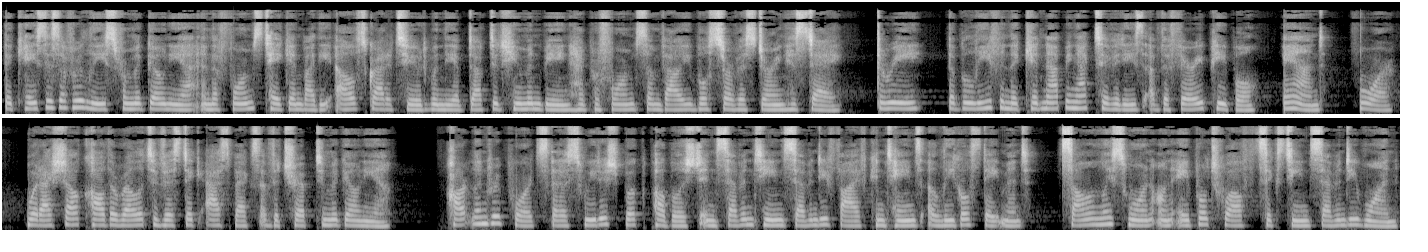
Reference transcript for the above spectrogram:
the cases of release from Magonia and the forms taken by the elves' gratitude when the abducted human being had performed some valuable service during his stay. 3. The belief in the kidnapping activities of the fairy people, and, 4. What I shall call the relativistic aspects of the trip to Magonia. Hartland reports that a Swedish book published in 1775 contains a legal statement, solemnly sworn on April 12, 1671,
